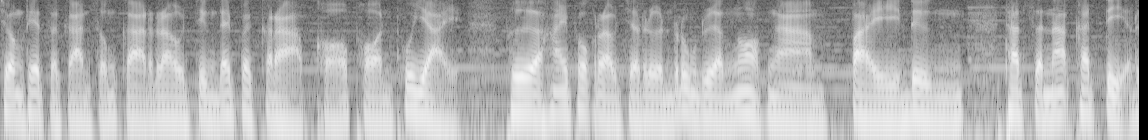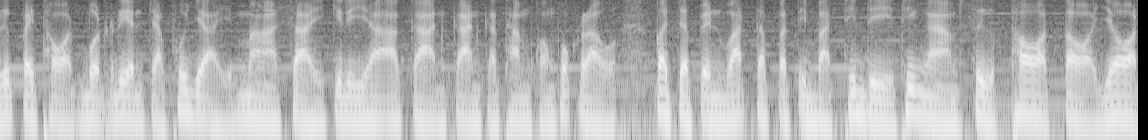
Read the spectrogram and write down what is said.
ช่วงเทศกาลสงกรารเราจึงได้ไปกราบขอพรผู้ใหญ่ เพื่อให้พวกเราเจริญรุ่งเรืองงอกงาม ไปดึงทัศนคติหรือไปถอดบทเรียนจากผู้ใหญ่มาใส่กิริยาอาการการกระทำของพวกเรา ก็จะเป็นวัตปฏิบัติที่ดีที่งามสืบทอดต่อยอด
